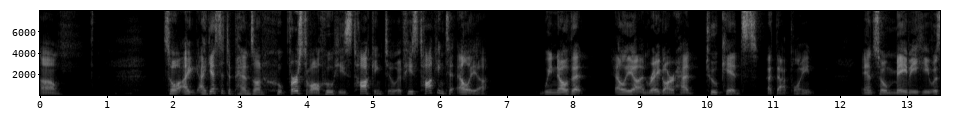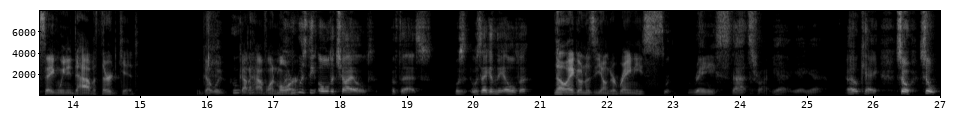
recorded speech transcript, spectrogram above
Um, so I, I guess it depends on who. First of all, who he's talking to. If he's talking to Elia, we know that Elia and Rhaegar had two kids at that point, and so maybe he was saying we need to have a third kid. We got we got to have one more. Who was the older child of theirs? Was was Aegon the older? No, Aegon was the younger. Rhaenys. Rhaenys. that's right. Yeah, yeah, yeah. Okay, so so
